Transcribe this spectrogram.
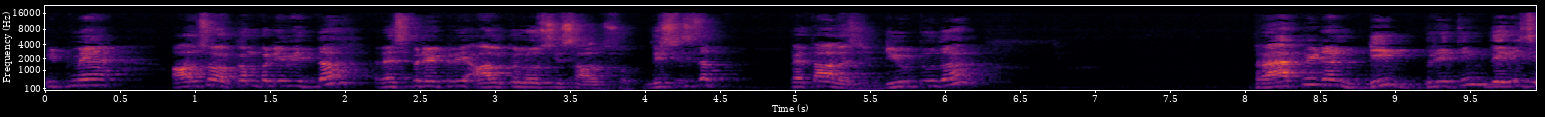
it may also accompany with the respiratory alkalosis also. This is the pathology due to the rapid and deep breathing there is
